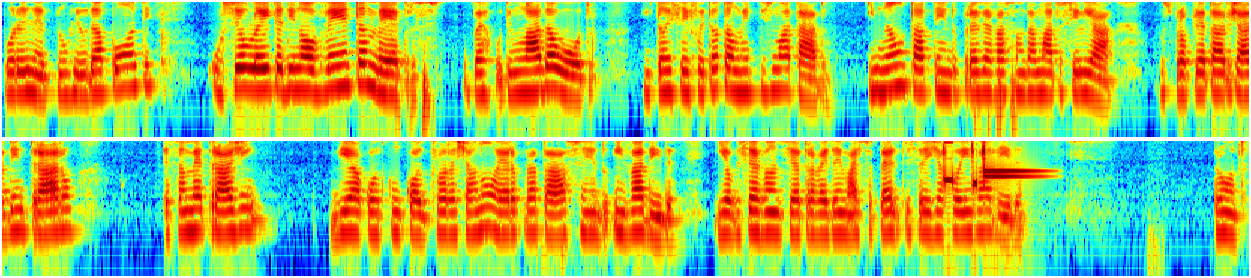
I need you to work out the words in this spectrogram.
por exemplo, no Rio da Ponte, o seu leito é de 90 metros, de um lado ao outro. Então, isso aí foi totalmente desmatado e não está tendo preservação da mata ciliar. Os proprietários já adentraram essa metragem, de acordo com o Código Florestal, não era para estar tá sendo invadida. E observando-se através da imagem satélite, isso aí já foi invadida. Pronto.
